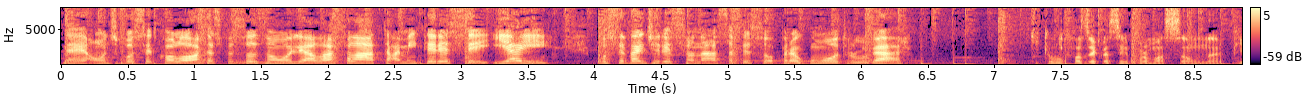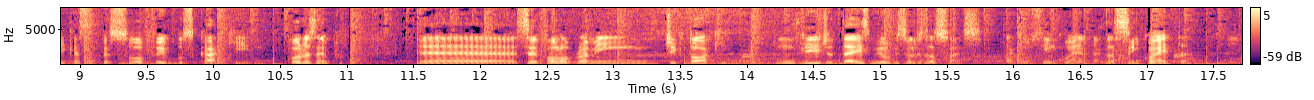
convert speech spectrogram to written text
né? Onde você coloca, as pessoas vão olhar lá e falar, ah, tá, me interessei. E aí? Você vai direcionar essa pessoa para algum outro lugar? O que, que, eu vou fazer com essa informação, né? O que, que essa pessoa foi buscar aqui? Por exemplo, é, você falou pra mim, TikTok, um vídeo, 10 mil visualizações. Tá com 50. Tá 50? Sim.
